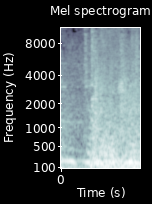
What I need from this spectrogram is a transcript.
Double kill.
